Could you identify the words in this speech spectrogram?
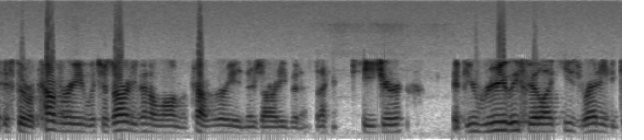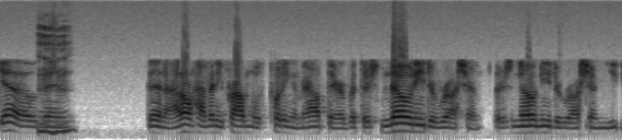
if the recovery, which has already been a long recovery, and there's already been a second procedure, if you really feel like he's ready to go, then mm-hmm. Then I don't have any problem with putting him out there. But there's no need to rush him. There's no need to rush him. You,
